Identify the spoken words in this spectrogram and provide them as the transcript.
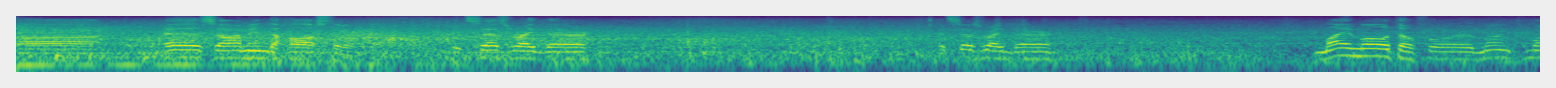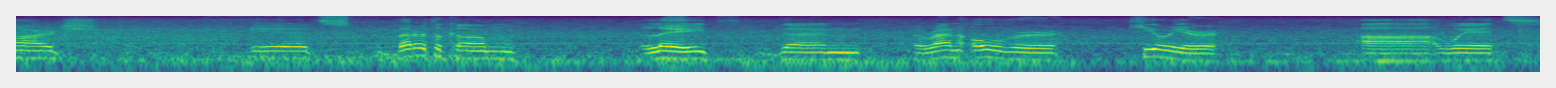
uh, as I'm in the hostel. It says right there, it says right there, my motto for month March, it's better to come late than ran over courier uh, with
